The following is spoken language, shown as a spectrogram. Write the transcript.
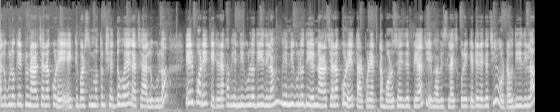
আলুগুলোকে একটু নাড়াচাড়া করে এইট্টি পার্সেন্ট মতন সেদ্ধ হয়ে গেছে আলুগুলো। এরপরে কেটে রাখা ভেন্ডিগুলো দিয়ে দিলাম। ভেন্ডিগুলো দিয়ে নাড়াচাড়া করে তারপরে একটা বড় সাইজের পেঁয়াজ এভাবে স্লাইস করে কেটে রেখেছি, ওটাও দিয়ে দিলাম।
